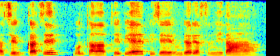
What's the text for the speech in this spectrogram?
자, 지금까지 몬타나 TV의 BJ 은별이었습니다.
